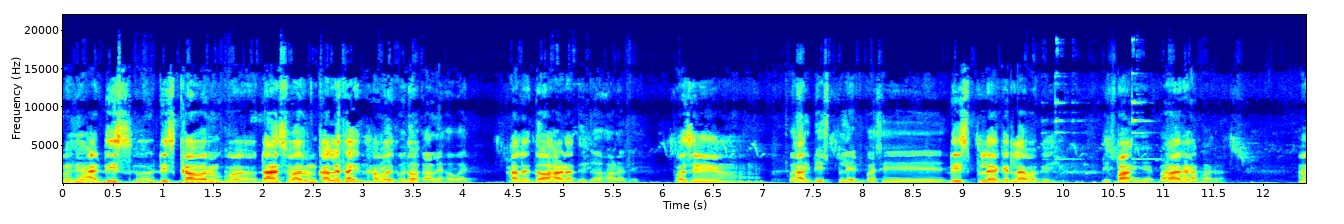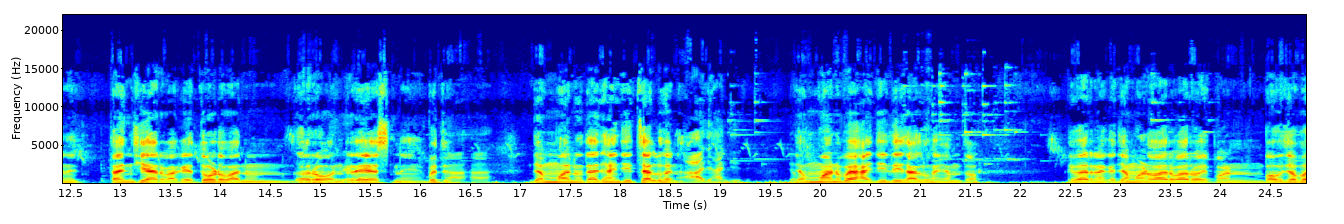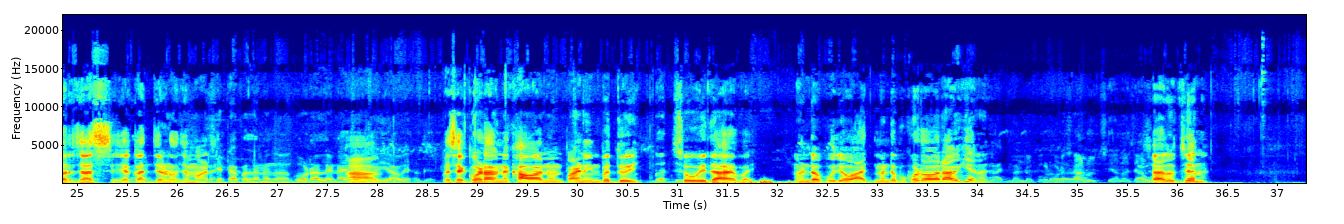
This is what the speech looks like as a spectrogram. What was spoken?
પછી આ ડિસ્ક ડિસ્કા વાળું ડાન્સ વાળું કાલે થાય ને? એ હવે બધું કાલે હવારે. કાલે દહ હાડા દે. દહ હાડા દે. પછી પછી ડિસ્પ્લે પછી ડિસ્પ્લે કેટલા વાગે? બાર. અને ત્રણ ચાર વાગે દોડવાનું ને ગરો, ગરો ને રેસ ને બધું જમવાનું તો આજ હાંજી ચાલુ છે ને? આજ હાંજી જમવાનું ભાઈ હાજી થી ચાલુ હોય એમ તો. એવાર ને કે જમણવાર વાળો પણ બહુ જબરજસ્ત છે. એક જ જણો જમાડે. ચેટા પહેલા ઘોડા લઈને આવે હગે. પછી ઘોડાઓને ખાવાનું ને પાણી ને બધું. સુવિધા હે ભાઈ. મંડપ જો આજ મંડપ ખોડવા આવી ગયા ને ચાલુ સારું જ છે ને?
